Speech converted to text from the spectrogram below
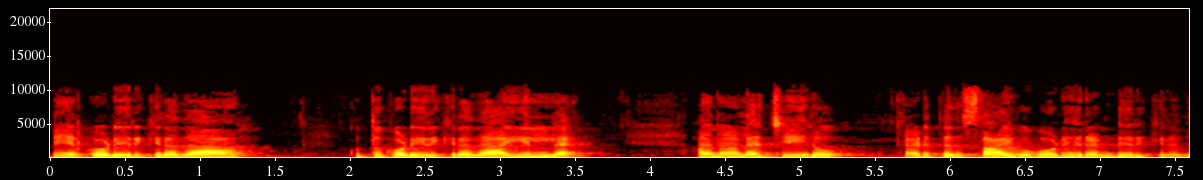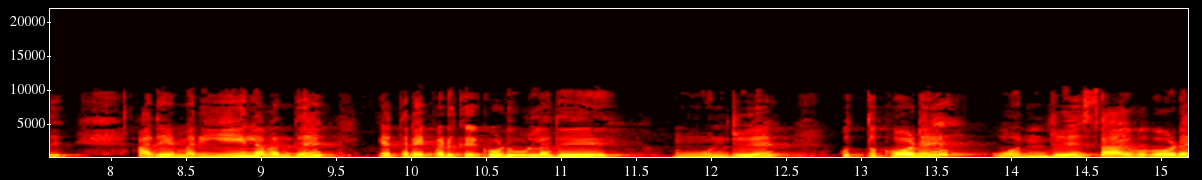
நேர்கோடு இருக்கிறதா? குத்துக்கோடு இருக்கிறதா? இல்லை. அதனால் ஜீரோ. அடுத்தது சாய்வு கோடு ரெண்டு இருக்கிறது. அதே மாதிரி ஈயில் வந்து எத்தனை படுக்கை கோடு உள்ளது? மூன்று. குத்துக்கோடு ஒன்று சாய்வு கோடு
